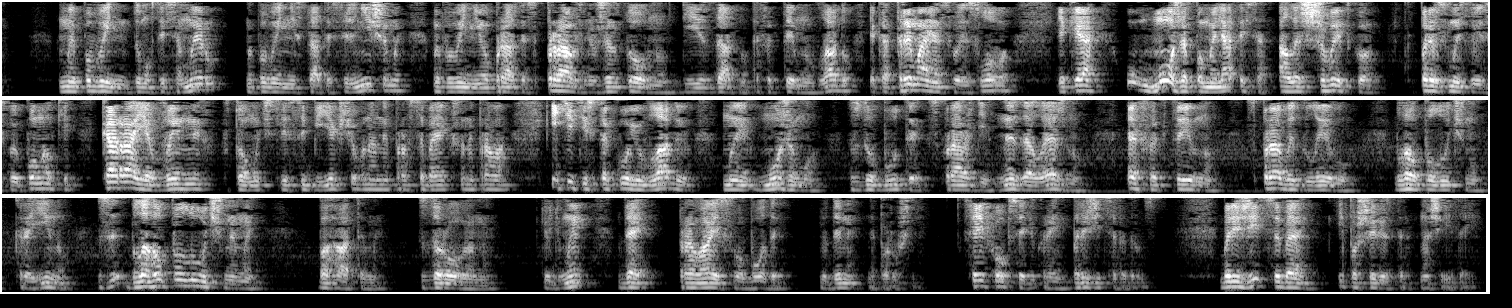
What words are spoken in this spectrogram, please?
Ми повинні домогтися миру, ми повинні стати сильнішими, ми повинні обрати справжню, жертовну, дієздатну, ефективну владу, яка тримає своє слово, яка може помилятися, але швидко переосмислює свої помилки, карає винних, в тому числі собі, якщо вона не прав себе, якщо не права. І тільки з такою владою ми можемо здобути справді незалежну, ефективну, справедливу, благополучну країну з благополучними, багатими, здоровими людьми, де права і свободи людини не порушені. Safe Hope, Safe Ukraine. Бережіть себе, друзі. Бережіть себе і поширюйте наші ідеї.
